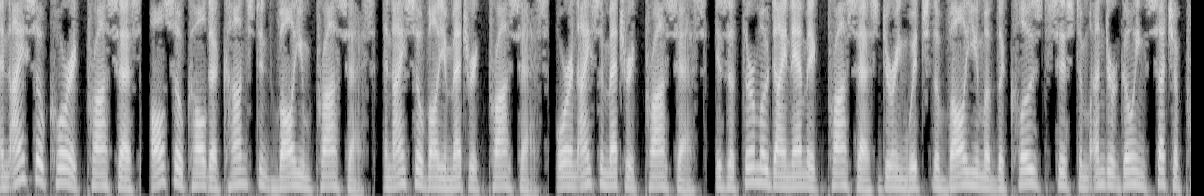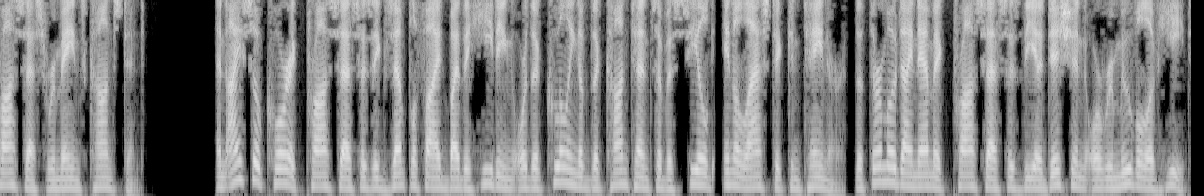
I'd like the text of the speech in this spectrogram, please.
An isochoric process, also called a constant volume process, an isovolumetric process, or an isometric process, is a thermodynamic process during which the volume of the closed system undergoing such a process remains constant. An isochoric process is exemplified by the heating or the cooling of the contents of a sealed, inelastic container. The thermodynamic process is the addition or removal of heat,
